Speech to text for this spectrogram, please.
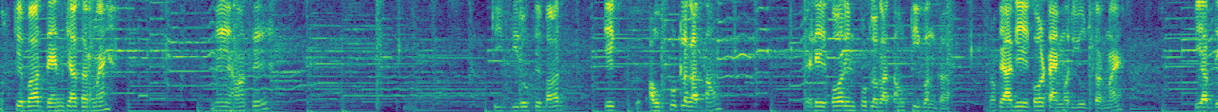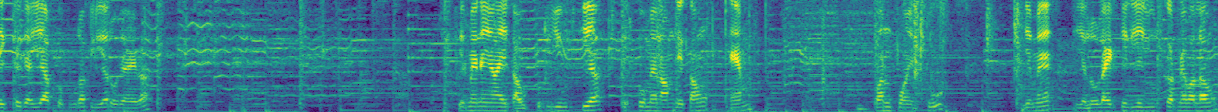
उसके बाद देन क्या करना है? मैं यहाँ से टी ज़ीरो के बाद एक आउटपुट लगाता हूँ। पहले एक और इनपुट लगाता हूँ टी वन का, क्योंकि आगे एक और टाइमर यूज़ करना है। ये आप देखते जाइए, आपको पूरा क्लियर हो जाएगा। फिर मैंने यहाँ एक आउटपुट यूज़ किया, इसको मैं नाम देता हूँ एम वन पॉइंट टू ये मैं येलो लाइट के लिए यूज़ करने वाला हूँ।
